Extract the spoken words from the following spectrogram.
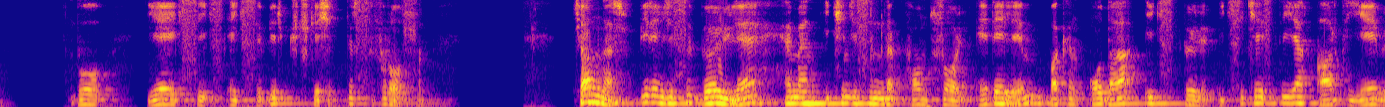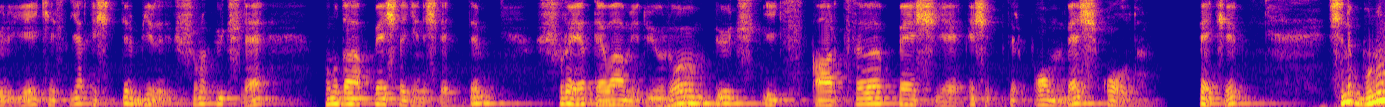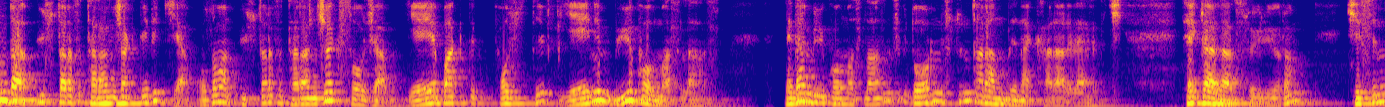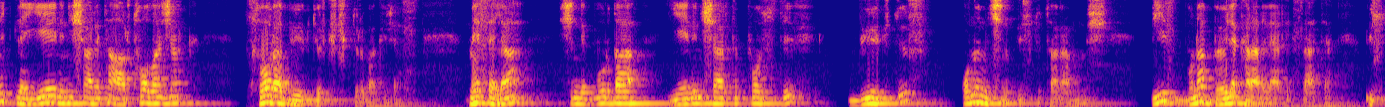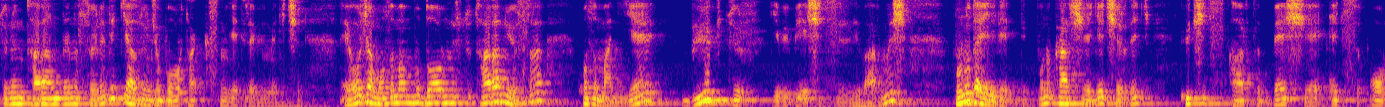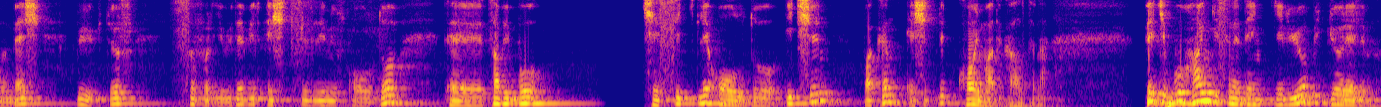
Bu y eksi x eksi 1 küçük eşittir 0 olsun. Canlar birincisi böyle hemen ikincisini de kontrol edelim. Bakın o da x bölü x'i kestiği yer artı y bölü y'yi kestiği yer eşittir 1 dedik. Şunu 3 ile bunu da 5 ile genişlettim. Şuraya devam ediyorum. 3x artı 5y eşittir 15 oldu. Peki. Şimdi bunun da üst tarafı taranacak dedik ya. O zaman üst tarafı taranacaksa hocam y'ye baktık pozitif. y'nin büyük olması lazım. Neden büyük olması lazım? Çünkü doğrunun üstünün tarandığına karar verdik. Tekrardan söylüyorum. Kesinlikle y'nin işareti artı olacak. Sonra büyüktür küçüktür bakacağız. Mesela şimdi burada y'nin işareti pozitif büyüktür. Onun için üstü taranmış. Biz buna böyle karar verdik zaten. Üstünün tarandığını söyledik ya az önce bu ortak kısmı getirebilmek için. E hocam o zaman bu doğrunun üstü taranıyorsa o zaman y büyüktür gibi bir eşitsizliği varmış. Bunu da elde ettik. Bunu karşıya geçirdik. 3x artı 5y eksi 15 büyüktür 0 gibi de bir eşitsizliğimiz oldu. Ee, Tabi bu kesikli olduğu için bakın eşitlik koymadık altına. Peki bu hangisine denk geliyor bir görelim.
